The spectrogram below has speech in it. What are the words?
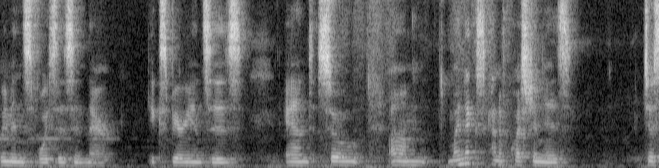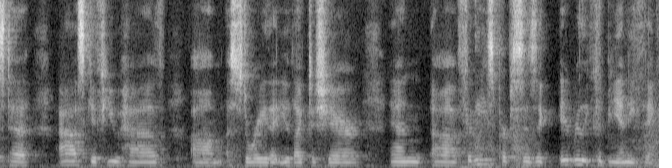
women's voices in their experiences. And so, um, my next kind of question is just to ask if you have um, a story that you'd like to share. And uh, for these purposes, it, it really could be anything.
